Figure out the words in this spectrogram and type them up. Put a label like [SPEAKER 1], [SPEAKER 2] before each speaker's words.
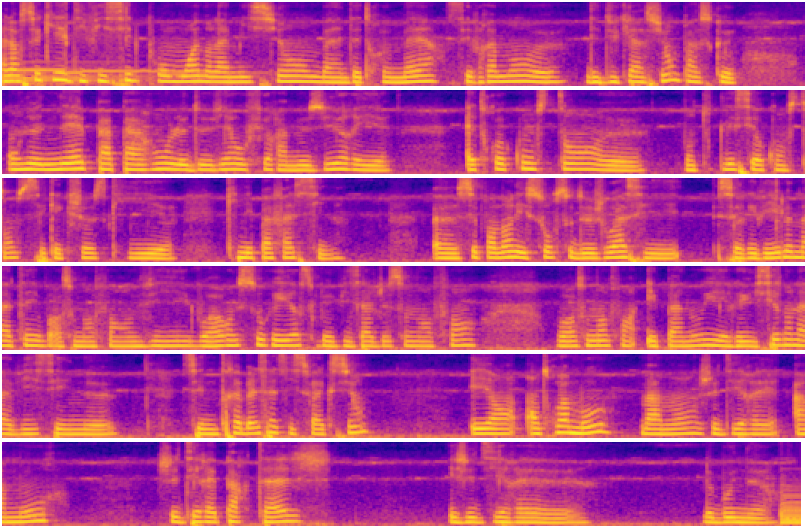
[SPEAKER 1] Alors ce qui est difficile pour moi dans la mission ben, d'être mère, c'est vraiment euh, l'éducation parce que on ne naît pas parent, on le devient au fur et à mesure et être constant euh, dans toutes les circonstances, c'est quelque chose qui, euh, qui n'est pas facile. cependant, les sources de joie, c'est se réveiller le matin et voir son enfant en vie, voir un sourire sur le visage de son enfant, voir son enfant épanoui et réussir dans la vie, c'est une, c'est une très belle satisfaction. Et en, trois mots, maman, je dirais amour, je dirais partage et je dirais euh, le bonheur.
